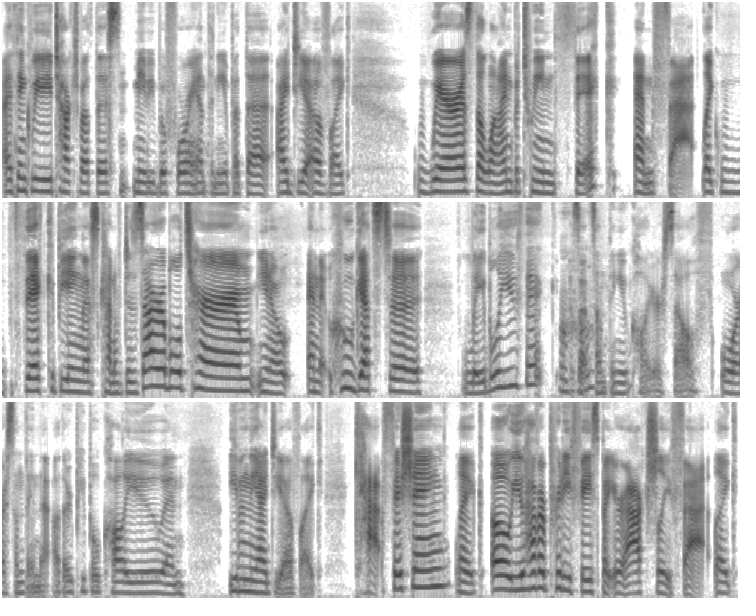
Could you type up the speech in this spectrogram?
I think we talked about this maybe before, Anthony, but the idea of like, where is the line between thick and fat? Like, thick being this kind of desirable term, you know, and who gets to label you thick? Is that uh-huh. something you call yourself or something that other people call you? And even the idea of like catfishing, like, oh, you have a pretty face, but you're actually fat. Like,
